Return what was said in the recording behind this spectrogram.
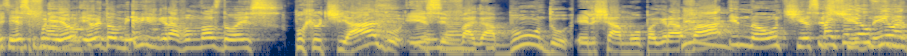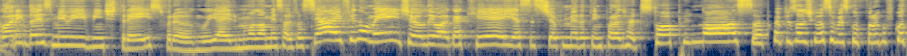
esse, esse fui eu, eu e Domênico que gravamos nós dois. Porque o Thiago, esse vagabundo, ele chamou pra gravar e não tinha assistido Mas ele ouviu agora em 2023, frango. E aí ele me mandou uma mensagem e falou assim: Ai, finalmente eu li o HQ e assisti a primeira temporada de Heartstopper. Nossa, o episódio que você fez com o frango ficou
